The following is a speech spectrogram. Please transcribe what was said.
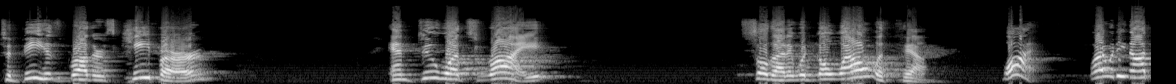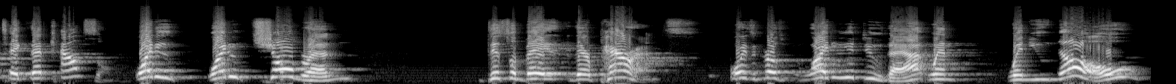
to be his brother's keeper and do what's right so that it would go well with him? Why? Why would he not take that counsel? Why do, why do children disobey their parents? Boys and girls, why do you do that when when you know,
